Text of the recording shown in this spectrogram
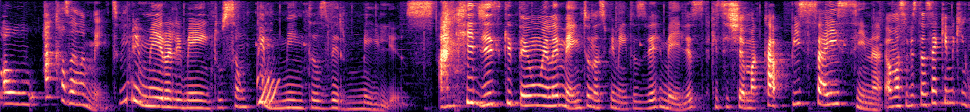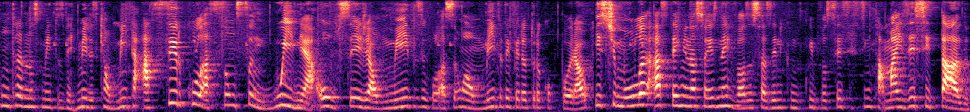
ao acasalamento. O primeiro alimento são pimentas vermelhas. Aqui diz que tem um elemento nas pimentas vermelhas que se chama capsaicina. É uma substância química encontrada nas pimentas vermelhas que aumenta a circulação sanguínea, ou seja, aumenta a circulação, aumenta a temperatura corporal, estimula as terminações nervosas, fazendo com que você se sinta mais excitado.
